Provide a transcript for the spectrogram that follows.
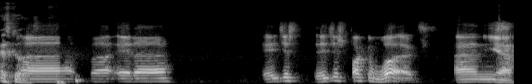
as colleagues. uh, but it uh, it just it just fucking worked. And Yeah.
